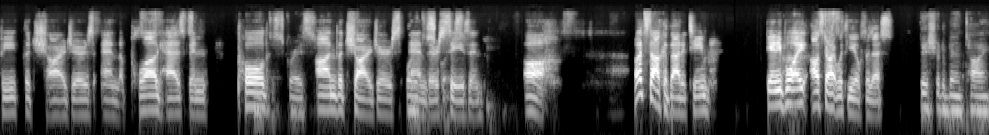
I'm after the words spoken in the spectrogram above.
beat the Chargers, and the plug has been pulled disgrace. on the Chargers What and their season. Oh, let's talk about it, team. Danny boy, uh, I'll start with you for this. This should have been a tie.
